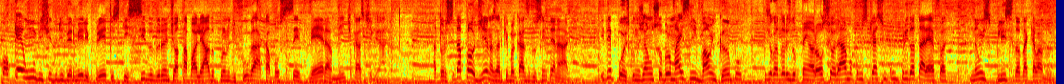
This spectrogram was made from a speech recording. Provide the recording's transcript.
Qualquer um vestido de vermelho e preto, esquecido durante o atabalhado plano de fuga, acabou severamente castigado. A torcida aplaudia nas arquibancadas do centenário. E depois, quando já não sobrou mais rival em campo, os jogadores do Penharol se olhavam como se tivessem cumprido a tarefa não explícita daquela noite.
